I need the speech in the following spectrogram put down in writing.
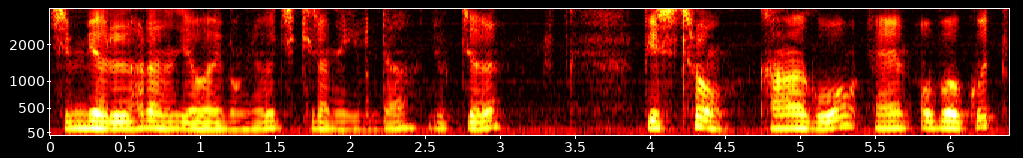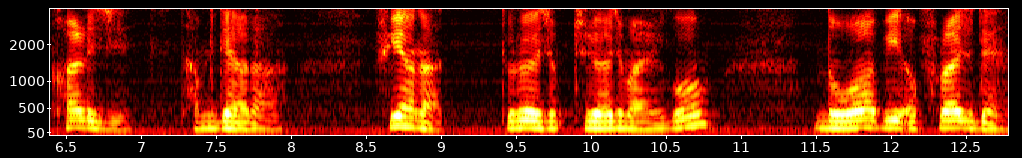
진멸을 하라는 여호와의 명령을 지키라는 얘기입니다. 6절 Be strong, 강하고 and of good quality, 담대하라. Fear not, 두려워하지, 두려워하지 말고 nor be afraid them,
